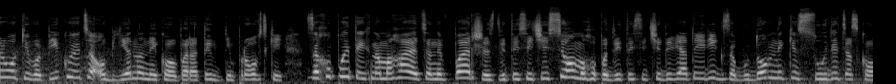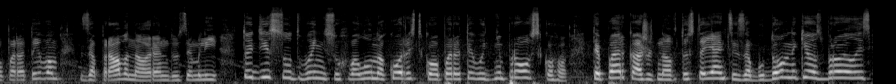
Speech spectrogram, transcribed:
років опікується об'єднаний кооператив Дніпровський. Захопити їх намагаються не вперше. З 2007 по 2009 рік забудовники судяться з кооперативом за право на оренду землі. Тоді суд виніс ухвалу на користь кооперативу Дніпровського. Тепер кажуть, на автостоянці забудовники озброїлись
